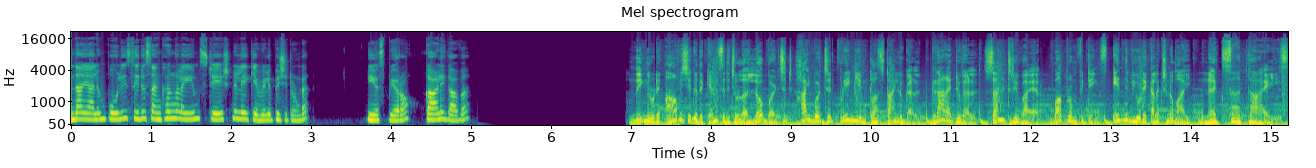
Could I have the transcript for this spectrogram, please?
എന്തായാലും പോലീസ് ഇരു സംഘങ്ങളെയും സ്റ്റേഷനിലേക്ക് വിളിപ്പിച്ചിട്ടുണ്ട്. News bureau Kalikavu. നിങ്ങളുടെ ആവശ്യകതയ്ക്കനുസരിച്ചുള്ള low budget high budget premium class ടൈലുകൾ ഗ്രാനൈറ്റുകൾ സാനിറ്ററി വയർ ബാത്റൂം ഫിറ്റിംഗ്സ് എന്നിവയുടെ കളക്ഷനുമായി Nexa tiles.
